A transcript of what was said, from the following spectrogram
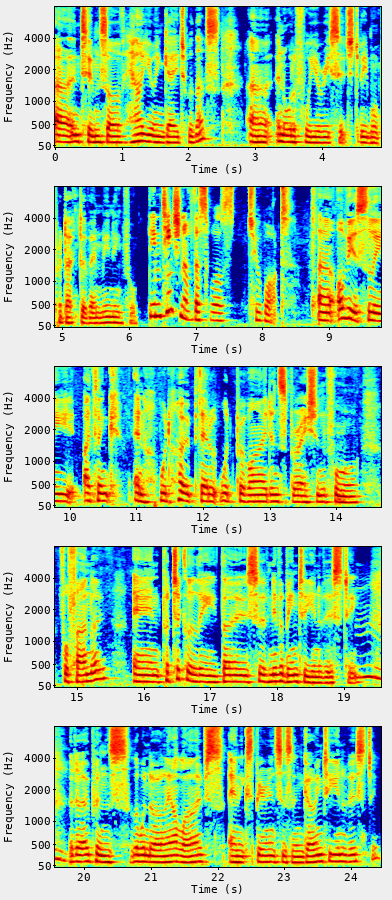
uh, in terms of how you engage with us uh, in order for your research to be more productive and meaningful. The intention of this was to what? Uh, obviously, I think and would hope that it would provide inspiration for for whānau and particularly those who have never been to university. Mm. It opens the window on our lives and experiences in going to university.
